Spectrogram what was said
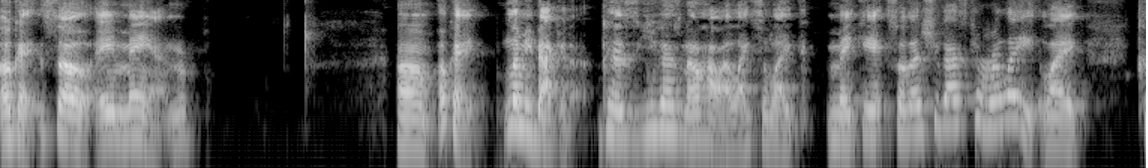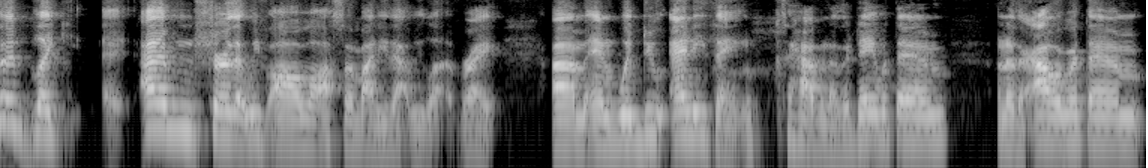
okay, so a man. Um, okay, let me back it up because you guys know how I like to like make it so that you guys can relate. Like, could like I'm sure that we've all lost somebody that we love, right? Um, and would do anything to have another day with them, another hour with them,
